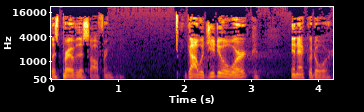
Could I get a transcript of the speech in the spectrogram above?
Let's pray over this offering. God, would you do a work in Ecuador?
